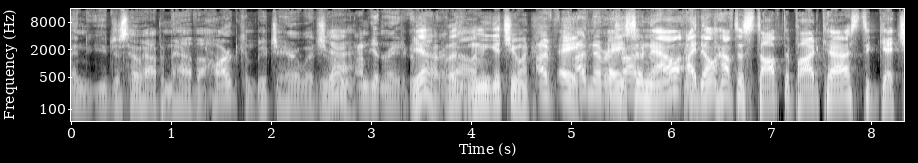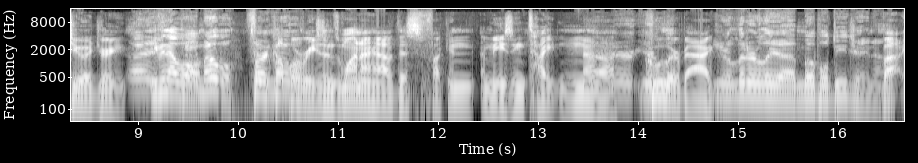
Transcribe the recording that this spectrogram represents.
And you just so happen to have a hard kombucha here, which Yeah. I'm, I'm getting ready to. yeah right let, let me get you one I've- hey, I've never hey so now i don't have to stop the podcast to get you a drink Hey, even though well, T-Mobile, for a couple T-Mobile. reasons one i have this fucking amazing titan uh, You're- you're cooler li- bag You're literally a mobile DJ now. But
